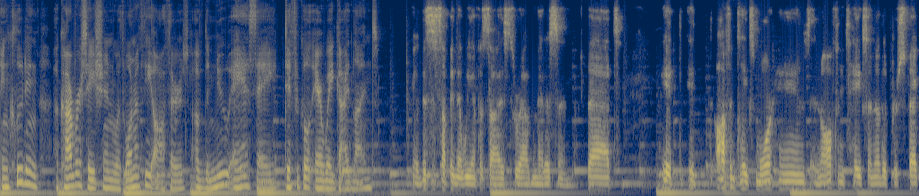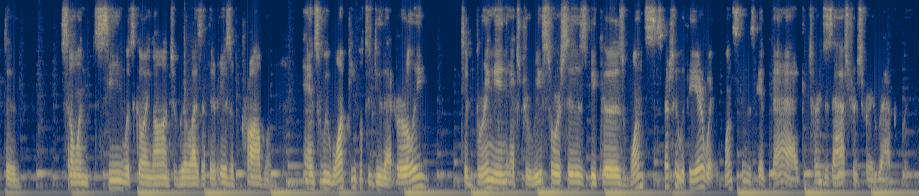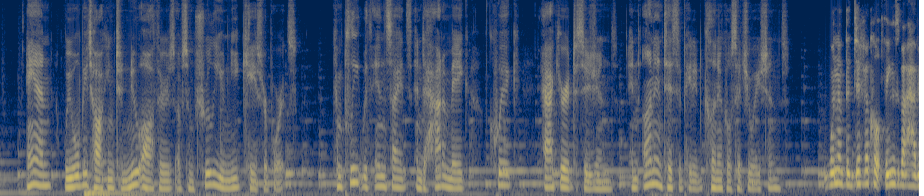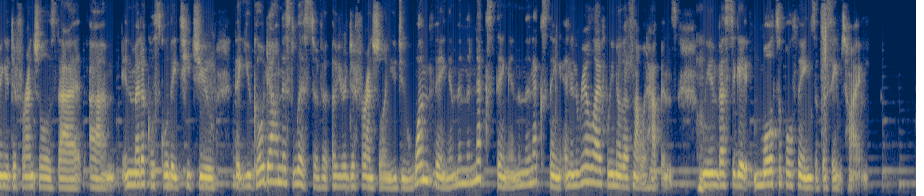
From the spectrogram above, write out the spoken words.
including a conversation with one of the authors of the new ASA Difficult Airway Guidelines. You know, this is something that we emphasize throughout medicine that it it often takes more hands and often takes another perspective someone seeing what's going on to realize that there is a problem and so we want people to do that early to bring in extra resources because once, especially with the airway, once things get bad, it turns disastrous very rapidly. And we will be talking to new authors of some truly unique case reports, complete with insights into how to make quick, accurate decisions in unanticipated clinical situations one of the difficult things about having a differential is that um, in medical school they teach you that you go down this list of, of your differential and you do one thing and then the next thing and then the next thing. And in real life we know that's not what happens. Hmm. we investigate multiple things at the same time.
